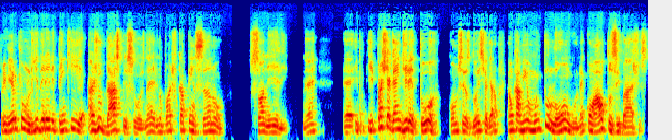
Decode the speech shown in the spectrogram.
primeiro que um líder ele tem que ajudar as pessoas, né? Ele não pode ficar pensando só nele, né? É, e, e para chegar em diretor, como vocês dois chegaram, é um caminho muito longo, né? Com altos e baixos.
